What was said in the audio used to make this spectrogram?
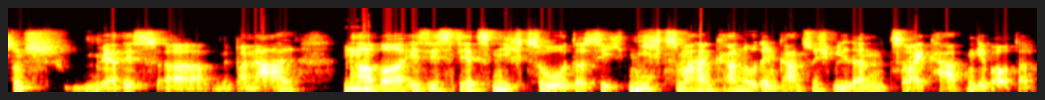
sonst wäre das äh, banal. Mhm. Aber es ist jetzt nicht so, dass ich nichts machen kann oder im ganzen Spiel dann zwei Karten gebaut habe,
